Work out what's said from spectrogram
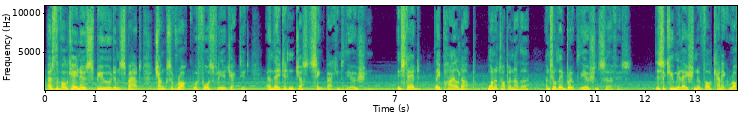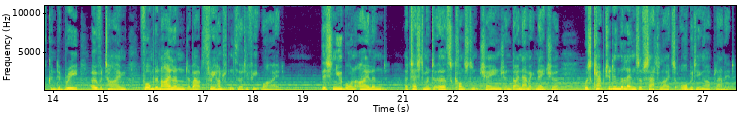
As the volcano spewed and spat, chunks of rock were forcefully ejected, and they didn't just sink back into the ocean. Instead, they piled up, one atop another, until they broke the ocean's surface. This accumulation of volcanic rock and debris over time formed an island about 330 feet wide. This newborn island, a testament to Earth's constant change and dynamic nature, was captured in the lens of satellites orbiting our planet.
